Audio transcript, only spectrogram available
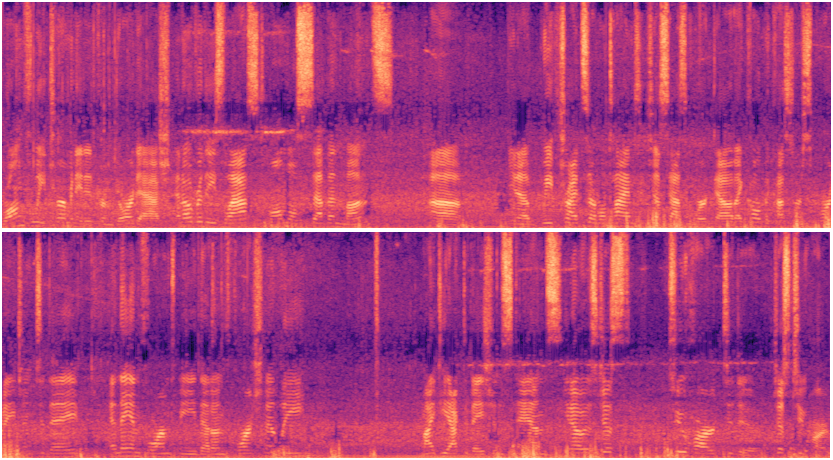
wrongfully terminated from DoorDash, and over these last almost seven months, um, you know, we've tried several times, it just hasn't worked out. I called the customer support agent today, and they informed me that unfortunately, my deactivation stands, you know, is just too hard to do, just too hard.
